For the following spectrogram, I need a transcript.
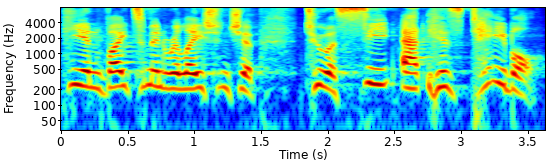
he invites him in relationship to a seat at his table.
